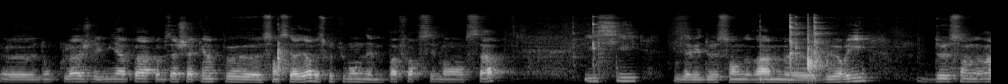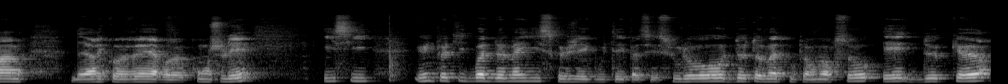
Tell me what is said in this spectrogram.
Euh, donc là, je l'ai mis à part, comme ça chacun peut s'en servir parce que tout le monde n'aime pas forcément ça. Ici, vous avez 200 g euh, de riz, 200 g d'haricots verts euh, congelés. Ici, une petite boîte de maïs que j'ai goûté passer sous l'eau, deux tomates coupées en morceaux et deux cœurs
